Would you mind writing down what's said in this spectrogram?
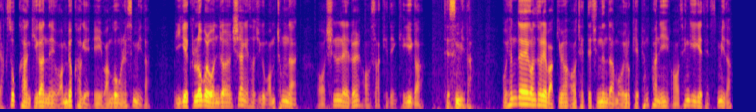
약속한 기간 내에 완벽하게 예, 완공을 했습니다. 이게 글로벌 원전 시장에서 지금 엄청난 어, 신뢰를 어, 쌓게 된 계기가 됐습니다. 어, 현대건설에 맡기면 어, 제때 짓는다 뭐 이렇게 평판이 어, 생기게 됐습니다.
